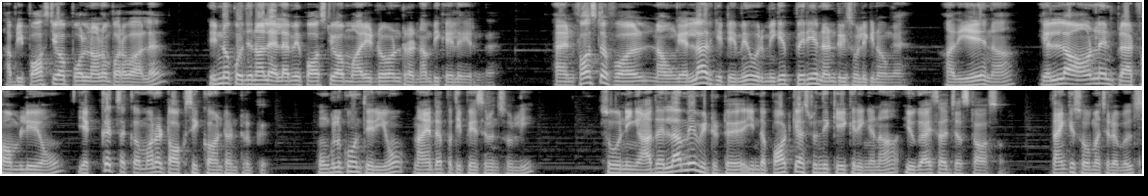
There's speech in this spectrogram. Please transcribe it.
அப்படி பாசிட்டிவாக போகலனாலும் பரவாயில்ல. இன்னும் கொஞ்ச நாள் எல்லாமே பாசிட்டிவாக மாறிடும்ன்ற நம்பிக்கையில் இருங்க. அண்ட் ஃபர்ஸ்ட் ஆஃப் ஆல் நான் உங்கள் எல்லாருக்கிட்டேயுமே ஒரு மிகப்பெரிய நன்றி சொல்லிக்கணுங்க. அது ஏன்னா எல்லா ஆன்லைன் பிளாட்ஃபார்ம்லேயும் எக்கச்சக்கமான டாக்ஸிக் கான்டென்ட் இருக்குது உங்களுக்கும் தெரியும் நான் எதை பற்றி பேசுகிறேன்னு சொல்லி. ஸோ நீங்கள் அதெல்லாமே விட்டுட்டு இந்த பாட்காஸ்ட் வந்து கேட்குறீங்கன்னா you guys are just awesome thank you so much rebels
